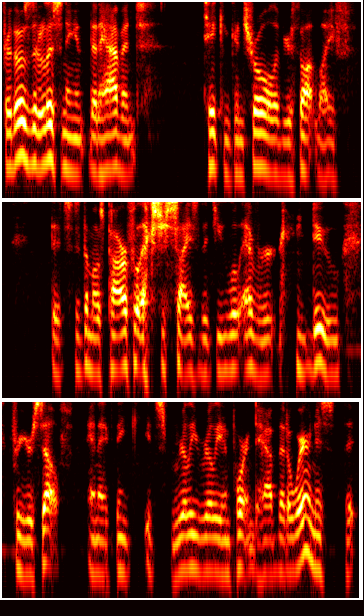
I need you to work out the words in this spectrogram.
for those that are listening that haven't taken control of your thought life, this is the most powerful exercise that you will ever do for yourself. And I think it's really, really important to have that awareness that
